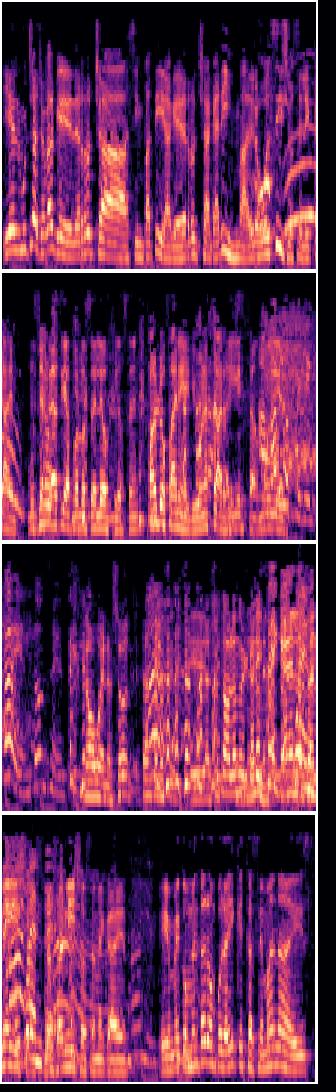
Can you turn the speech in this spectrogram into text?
Y el muchacho acá que derrocha simpatía, que derrocha carisma, de los bolsillos se le caen. El Muchas gracias por los elogios, ¿eh? Pablo Fanelli, buenas tardes. Ahí está, A muy Pablo bien. se le cae, entonces. No, bueno, yo tanto no sé, eh, yo estaba hablando del Se carisma. me caen los anillos, los anillos se me caen. Eh, me comentaron por ahí que esta semana es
